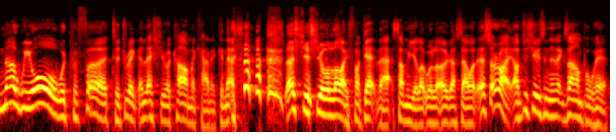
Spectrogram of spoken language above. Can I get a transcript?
No, we all would prefer to drink, unless you're a car mechanic, and that's, that's just your life. I get that. Some of you are like, well, that's how. I, that's all right. I'm just using an example here.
